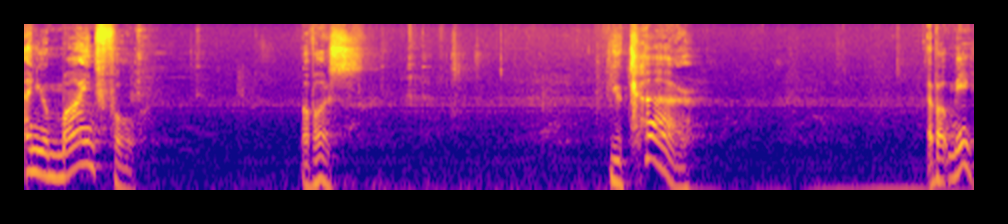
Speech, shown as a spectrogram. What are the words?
And you're mindful of us. You care about me.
